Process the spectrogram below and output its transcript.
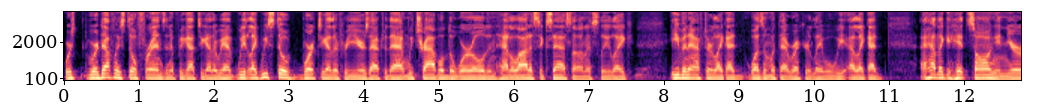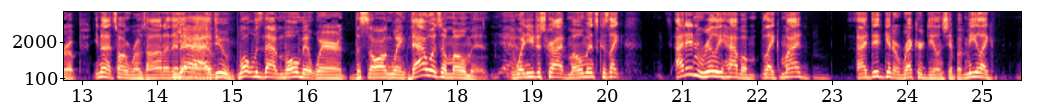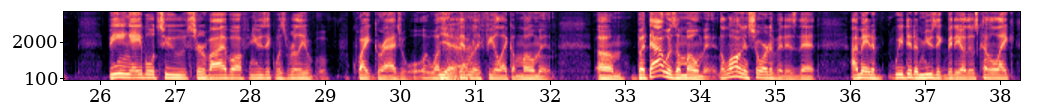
we're we're definitely still friends. And if we got together, we have we like we still worked together for years after that, and we traveled the world and had a lot of success. Honestly, like even after like I wasn't with that record label, we I, like I I had like a hit song in Europe. You know that song Rosana that yeah, I, have? do. What was that moment where the song went? that was a moment when you describe moments because like i didn't really have a like my i did get a record deal and shit but me like being able to survive off music was really quite gradual it wasn't Yeah. it didn't really feel like a moment um but that was a moment the long and short of it is that i made a we did a music video that was kind of like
